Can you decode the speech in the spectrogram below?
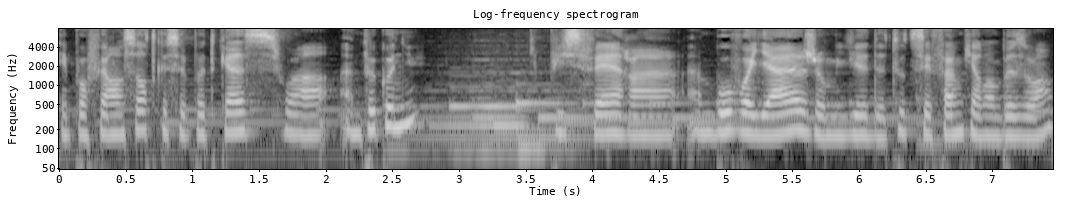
et pour faire en sorte que ce podcast soit un peu connu, qu'il puisse faire un, un beau voyage au milieu de toutes ces femmes qui en ont besoin,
